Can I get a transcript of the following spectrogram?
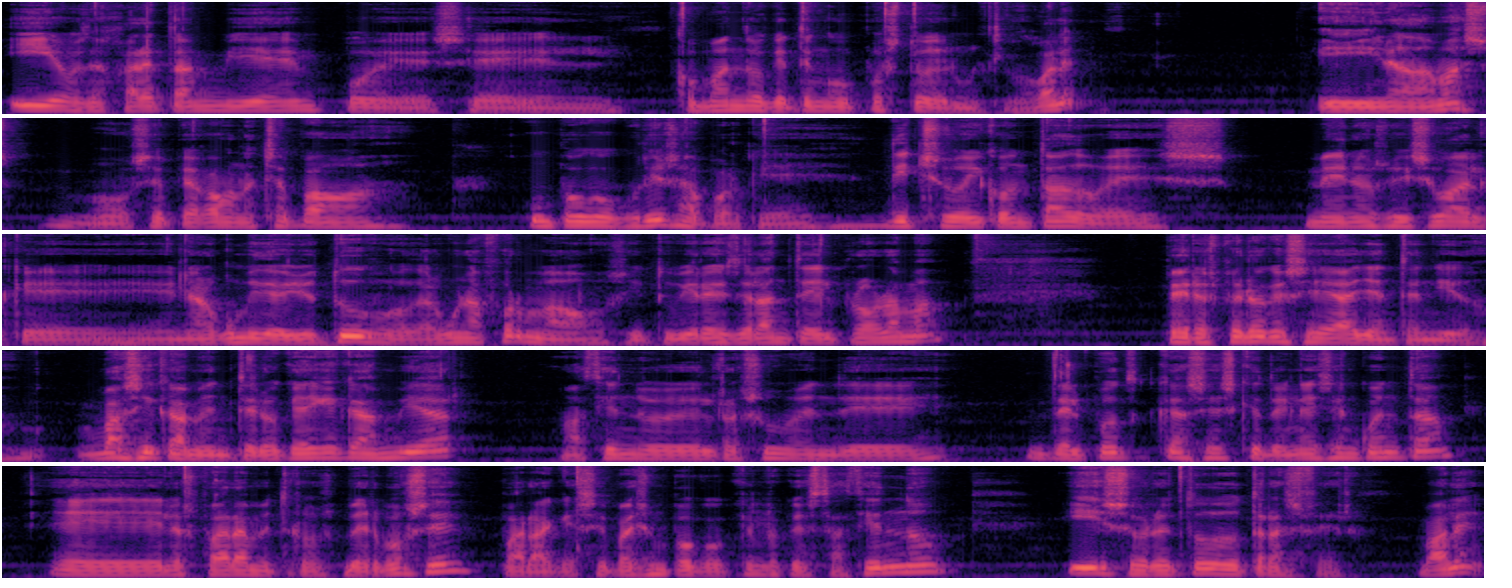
y os dejaré también pues el comando que tengo puesto el último, ¿vale? Y nada más, os he pegado una chapa un poco curiosa porque dicho y contado es menos visual que en algún vídeo de YouTube o de alguna forma o si tuvierais delante del programa, pero espero que se haya entendido. Básicamente lo que hay que cambiar, haciendo el resumen de, del podcast, es que tengáis en cuenta eh, los parámetros verbose para que sepáis un poco qué es lo que está haciendo y sobre todo transfer, ¿vale?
